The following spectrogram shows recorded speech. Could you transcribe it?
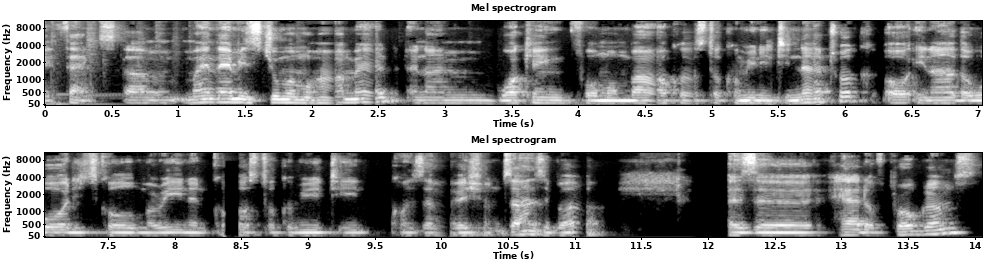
Okay, thanks. Um, my name is Juma Mohammed, and I'm working for Mwambao Coastal Community Network, or in other words, it's called Marine and Coastal Community Conservation Zanzibar, as a head of programs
